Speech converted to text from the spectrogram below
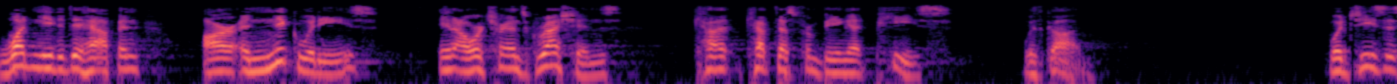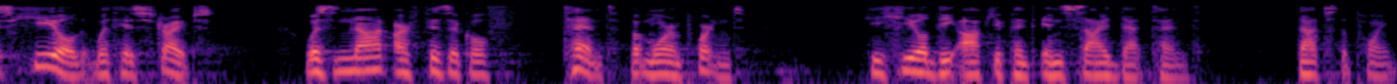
What needed to happen? Our iniquities in our transgressions kept us from being at peace with God. What Jesus healed with his stripes was not our physical tent, but more important, he healed the occupant inside that tent. That's the point.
